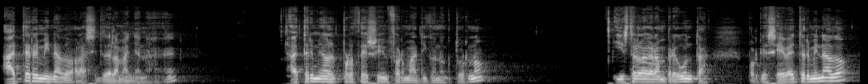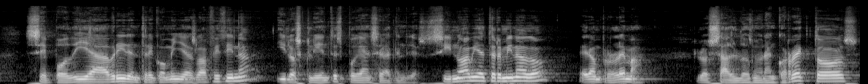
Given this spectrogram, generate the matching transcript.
¿ha terminado a las 7 de la mañana? Eh? ¿Ha terminado el proceso informático nocturno? Y esta es la gran pregunta, porque si había terminado, se podía abrir, entre comillas, la oficina y los clientes podían ser atendidos. Si no había terminado, era un problema. Los saldos no eran correctos,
